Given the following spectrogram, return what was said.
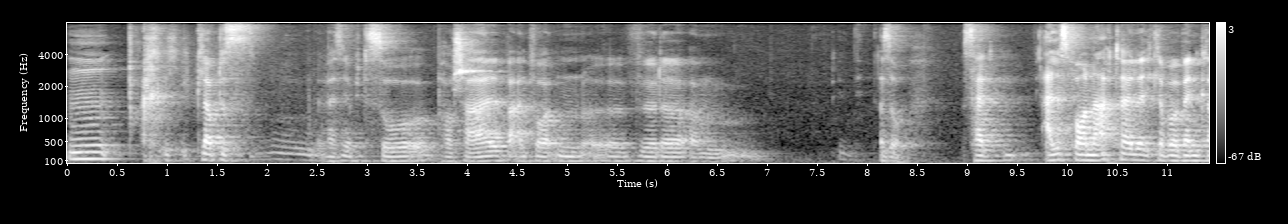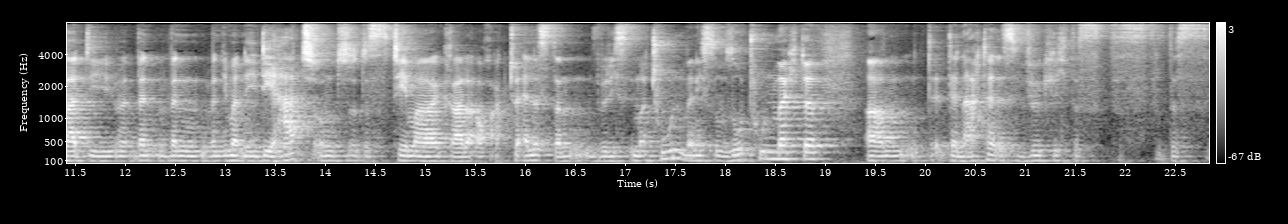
Hm, ach, ich, glaube, das, ich weiß nicht, ob ich das so pauschal beantworten äh, würde. Ähm, also, es hat alles Vor- und Nachteile. Ich glaube, wenn gerade die, wenn, wenn, wenn jemand eine Idee hat und das Thema gerade auch aktuell ist, dann würde ich es immer tun, wenn ich es sowieso tun möchte. Ähm, der, der, Nachteil ist wirklich, dass, dass, dass,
